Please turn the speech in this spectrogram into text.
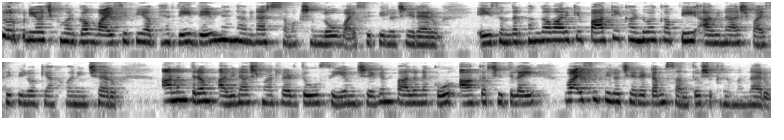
తూర్పు నియోజకవర్గం వైసీపీ అభ్యర్థి దేవినేని అవినాష్ సమక్షంలో వైసీపీలో చేరారు. ఈ సందర్భంగా వారికి పార్టీ కండువా కప్పి అవినాష్ వైసీపీలోకి ఆహ్వానించారు. అనంతరం అవినాష్ మాట్లాడుతూ సీఎం జగన్ పాలనకు ఆకర్షితులై వైసీపీలో చేరటం సంతోషకరమన్నారు.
